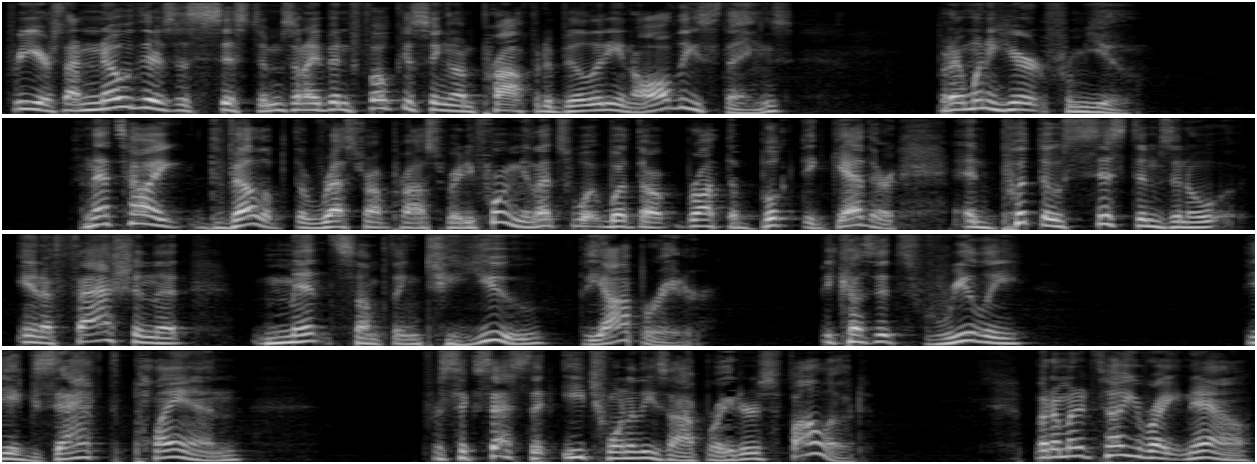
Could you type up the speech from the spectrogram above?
for years. I know there's a systems and I've been focusing on profitability and all these things, but I want to hear it from you." And that's how I developed the restaurant prosperity formula. That's what, what the, brought the book together and put those systems in a, in a fashion that meant something to you, the operator, because it's really the exact plan for success that each one of these operators followed. But I'm going to tell you right now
